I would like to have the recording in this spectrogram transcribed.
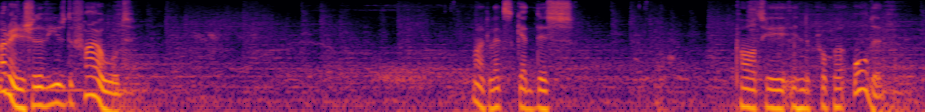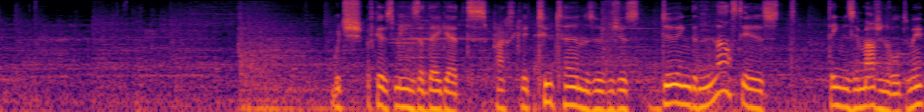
I really should have used the firewood. Right, let's get this party in the proper order. Which, of course, means that they get practically two turns of just doing the nastiest things imaginable to me.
